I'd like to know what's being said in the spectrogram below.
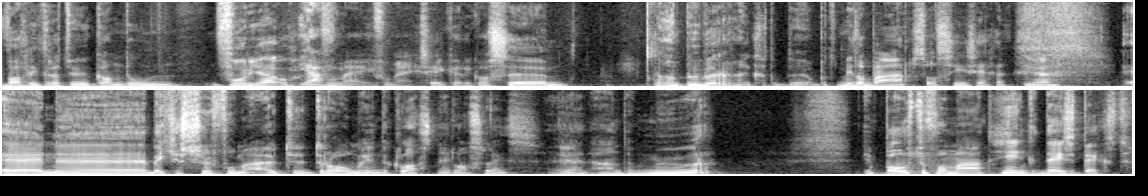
wat literatuur kan doen. Voor jou. Ja, voor mij, voor mij zeker. Ik was, eh, ik was een puber. Ik zat op, de, op het middelbaar, zoals ze hier zeggen. Ja? En een beetje suf voor me uit te dromen in de klas, Nederlandse les. En aan de muur, in posterformaat, hing deze tekst.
